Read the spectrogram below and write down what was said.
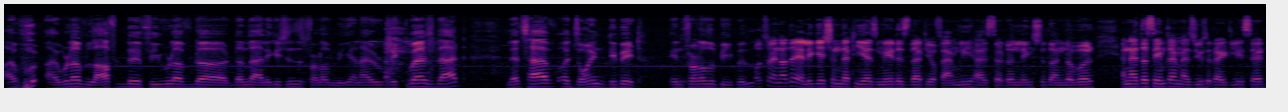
I would I would have laughed if he would have uh, done the allegations in front of me, and I would request that let's have a joint debate in front of the people. Also, another allegation that he has made is that your family has certain links to the underworld, and at the same time, as you rightly said,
